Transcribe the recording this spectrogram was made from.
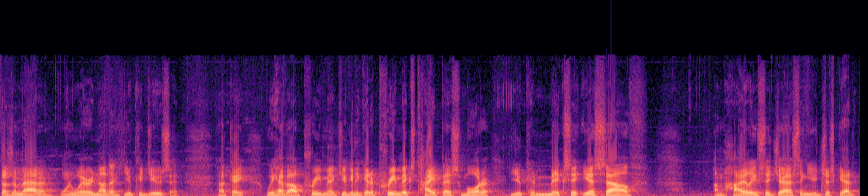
Doesn't matter, one way or another, you could use it. Okay, we have our pre-mix. You're going to get a pre-mixed type S mortar. You can mix it yourself. I'm highly suggesting you just get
